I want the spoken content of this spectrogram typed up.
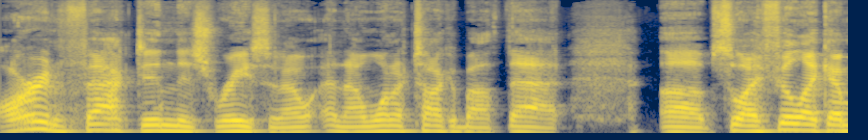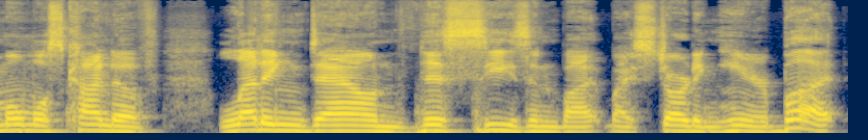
are in fact in this race, and I and I want to talk about that. Uh, so I feel like I'm almost kind of letting down this season by by starting here, but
